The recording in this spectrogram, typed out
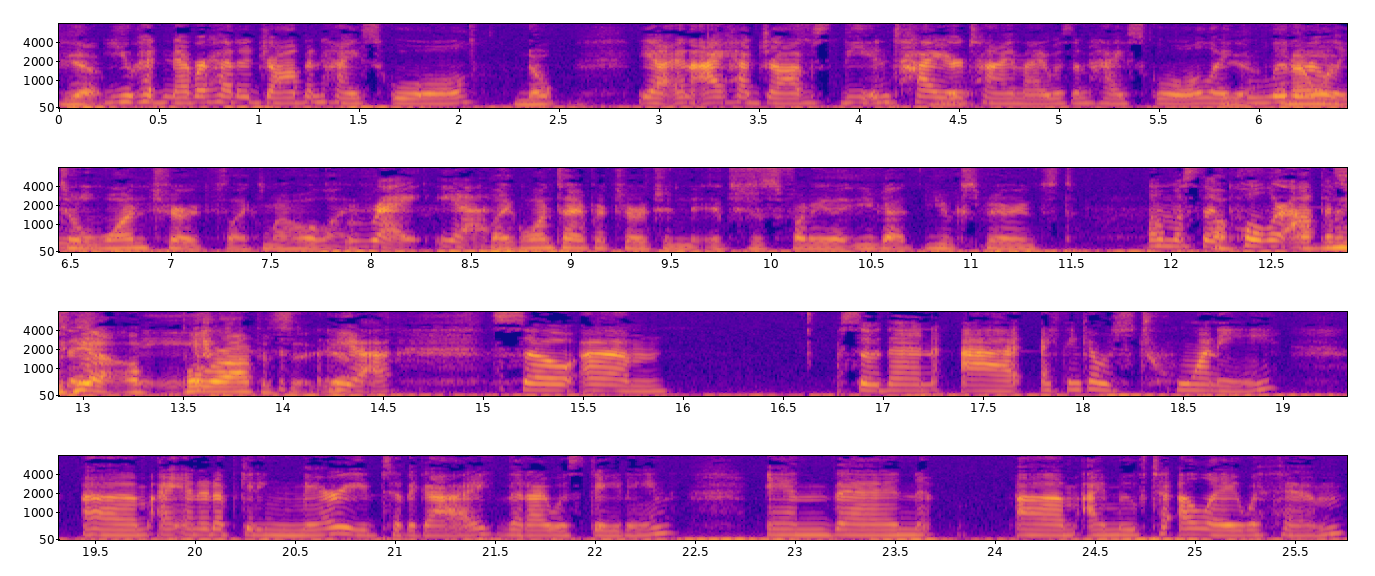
Yeah. You had never had a job in high school. Nope. Yeah, and I had jobs the entire time I was in high school. Like Yeah. And I literally. went to one church like my whole life. right. Yeah. Like one type of church, and it's just funny that you got you experienced Almost the a- polar a- opposite. yeah, a polar opposite. Yeah. yeah. So um so then at I think I was 20, um I ended up getting married to the guy that I was dating and then um I moved to LA with him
